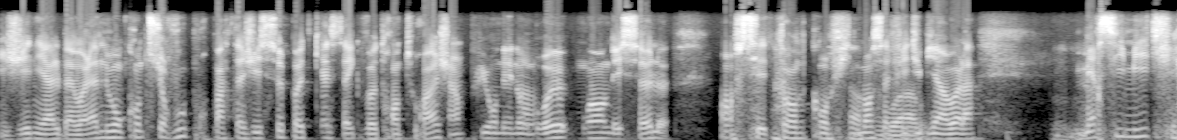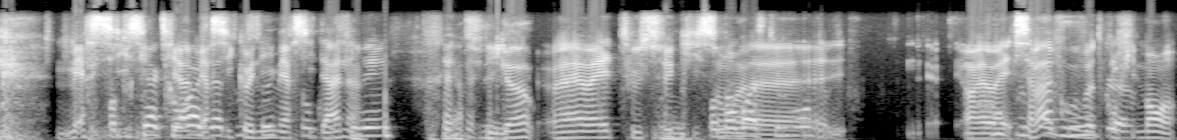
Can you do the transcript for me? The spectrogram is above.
génial. Ben voilà, nous on compte sur vous pour partager ce podcast avec votre entourage. Hein. Plus on est nombreux, moins on est seul. En ces temps de confinement, ça fait du bien. Voilà. Merci Mitch, merci Cynthia, merci Connie, merci Dan. Merci les gars. Ouais, ouais, tous ceux qui sont. On embrasse tout le monde. Euh, ouais, ouais. Ça va vous, votre confinement?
